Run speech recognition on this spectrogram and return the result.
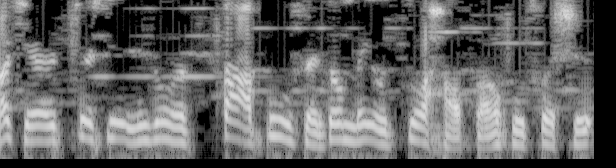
而且这些人中的大部分都没有做好防护措施。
